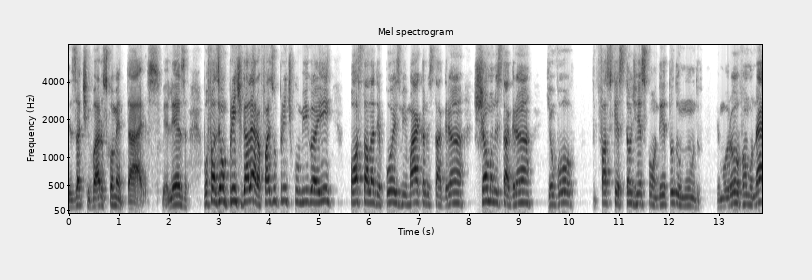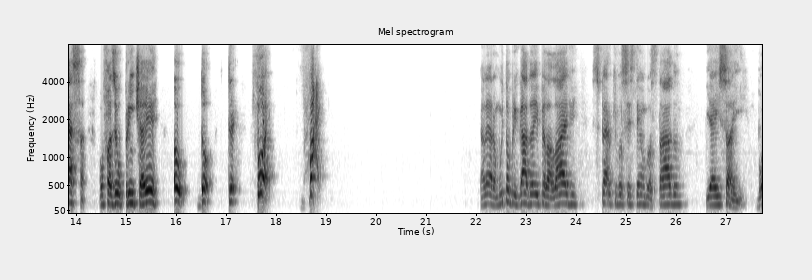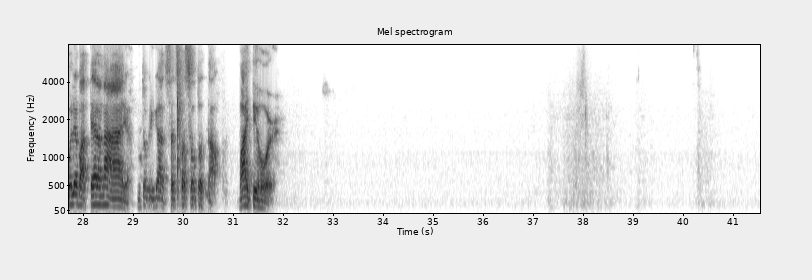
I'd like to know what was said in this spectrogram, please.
desativar os comentários, beleza? Vou fazer um print, galera, faz um print comigo aí, posta lá depois, me marca no Instagram, chama no Instagram, que eu vou, faço questão de responder todo mundo, Demorou? Vamos nessa? Vamos fazer o print aí? Um, dois, três, foi! Vai! Galera, muito obrigado aí pela live. Espero que vocês tenham gostado. E é isso aí. Bolha Batera na área. Muito obrigado. Satisfação total. Vai, terror!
